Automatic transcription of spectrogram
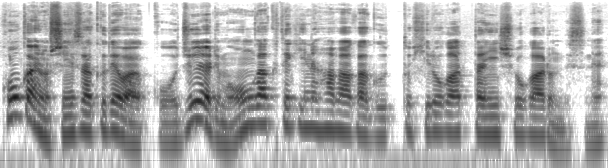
今回の新作ではこう従よりも音楽的な幅がぐっと広がった印象があるんですね。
